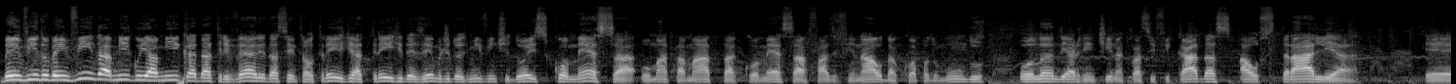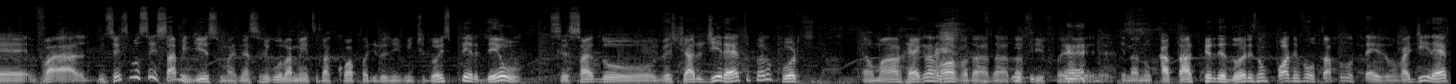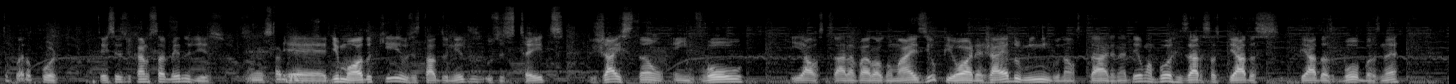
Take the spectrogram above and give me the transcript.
Bem-vindo, bem-vinda, amigo e amiga da Trivela e da Central 3. Dia 3 de dezembro de 2022 começa o mata-mata, começa a fase final da Copa do Mundo. Holanda e Argentina classificadas, Austrália. É, vai, não sei se vocês sabem disso, mas nesse regulamento da Copa de 2022 perdeu. Você sai do vestiário direto para o aeroporto. É uma regra nova da, da, da FIFA. É. E, no Qatar, perdedores não podem voltar para os hotéis, vai direto para o aeroporto sei se vocês ficaram sabendo disso. Não. É, de modo que os Estados Unidos, os States, já estão em voo e a Austrália vai logo mais. E o pior, né, já é domingo na Austrália, né? Deu uma boa risada essas piadas, piadas bobas, né?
